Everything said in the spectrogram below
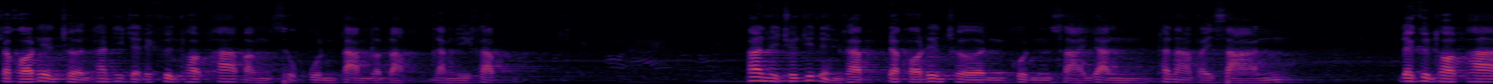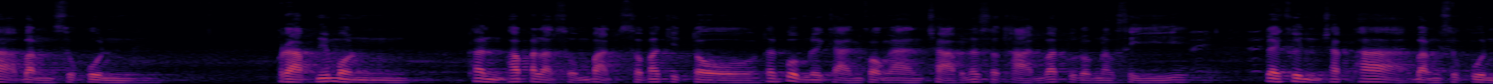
จะขอเรียนเชิญท่านที่จะได้ขึ้นทอดผ้าบังสุกุลตามลำดับดังนี้ครับผ้านในชุดที่หนึ่งครับ จะขอเรียนเชิญคุณสายันธนาไพศาลได้ขึ้นทอดผ้าบังสุกุลกราบนิมนต์ท่านพระประหลัดสมบัติสมจิตโต ท่านผู้อำนวยการกองงานชาปนสถานวัดตุดมรังสี ได้ขึ้นชักผ้าบังสุกุล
